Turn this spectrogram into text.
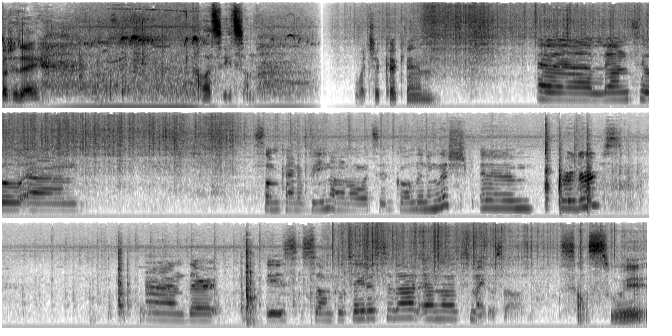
For today. Now let's eat some. What you cooking? Uh, lentil and some kind of bean. I don't know what's it called in English. Um, burgers. And there is some potatoes to that and a tomato salad. Sounds sweet.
